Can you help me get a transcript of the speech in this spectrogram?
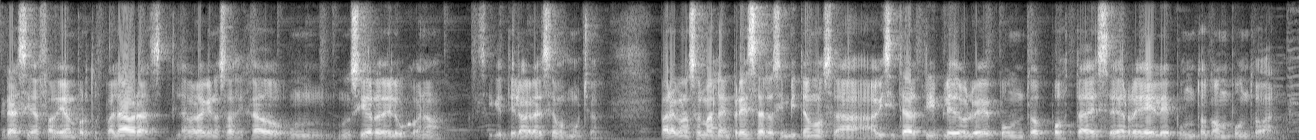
Gracias Fabián por tus palabras. La verdad que nos has dejado un, cierre de lujo, ¿no? Así que te lo agradecemos mucho. Para conocer más la empresa, los invitamos a, a visitar www.postasrl.com.ar.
